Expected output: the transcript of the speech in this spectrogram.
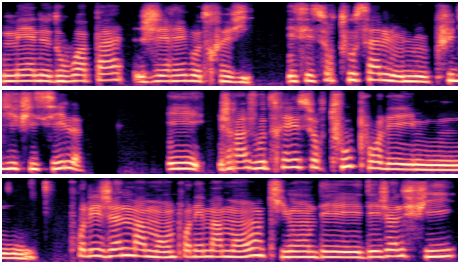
mais elle ne doit pas gérer votre vie. Et c'est surtout ça le plus difficile, et je rajouterais surtout pour les, pour les jeunes mamans, pour les mamans qui ont des, des jeunes filles,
